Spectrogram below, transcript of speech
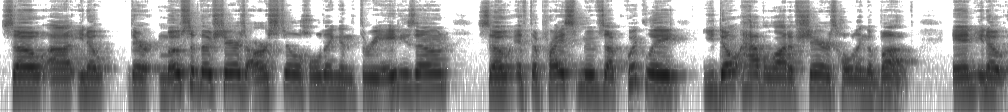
So, uh, you know, there most of those shares are still holding in the 380 zone. So if the price moves up quickly, you don't have a lot of shares holding above. And you know,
